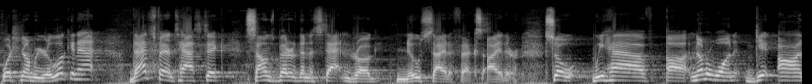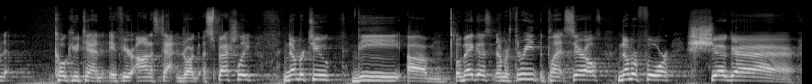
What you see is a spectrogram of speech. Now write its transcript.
which number you're looking at. That's fantastic. Sounds better than a statin drug. No side effects either. So we have uh, number one, get on CoQ10 if you're on a statin drug, especially. Number two, the um, omegas. Number three, the plant sterols. Number four, sugar.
